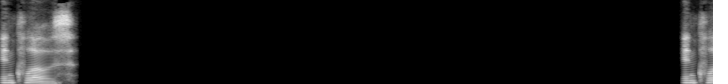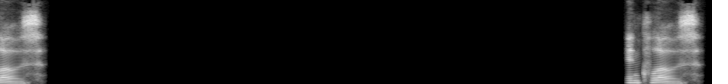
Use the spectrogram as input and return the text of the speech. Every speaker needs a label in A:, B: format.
A: enclose enclose enclose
